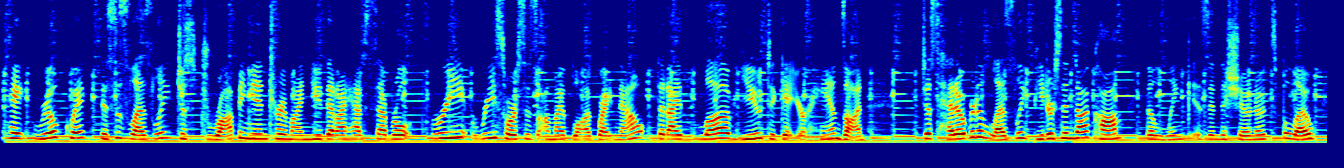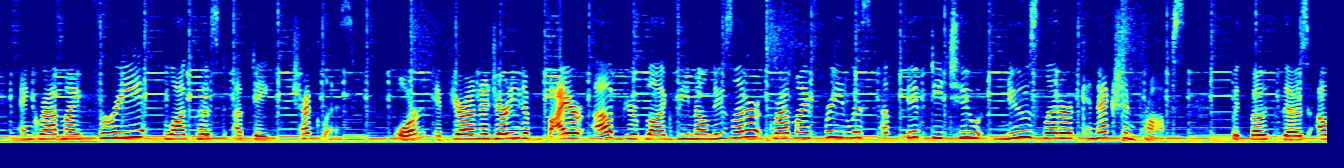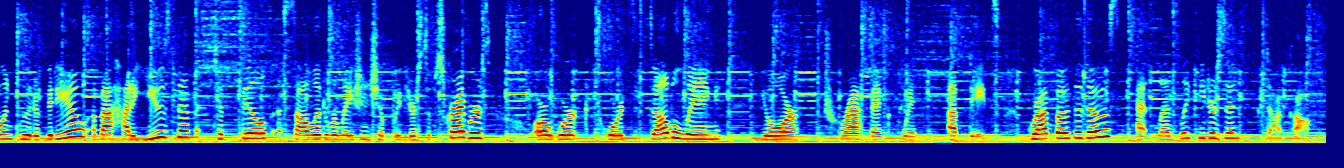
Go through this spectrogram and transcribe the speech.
Hey, real quick, this is Lesli, just dropping in to remind you that I have several free resources on my blog right now that I'd love you to get your hands on. Just head over to leslipeterson.com, the link is in the show notes below, and grab my free blog post update checklist. Or if you're on a journey to fire up your blog's email newsletter, grab my free list of 52 newsletter connection prompts. With both of those, I'll include a video about how to use them to build a solid relationship with your subscribers or work towards doubling your traffic with updates. Grab both of those at leslipeterson.com.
